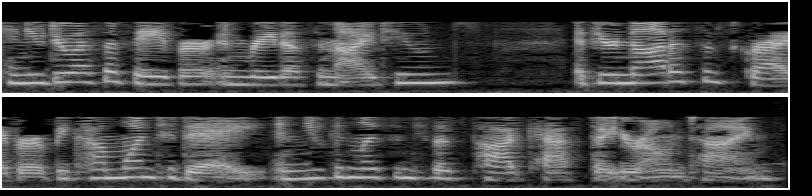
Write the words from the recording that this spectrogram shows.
can you do us a favor and rate us in iTunes? If you're not a subscriber, become one today and you can listen to this podcast at your own time.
